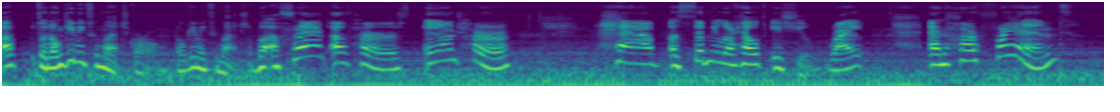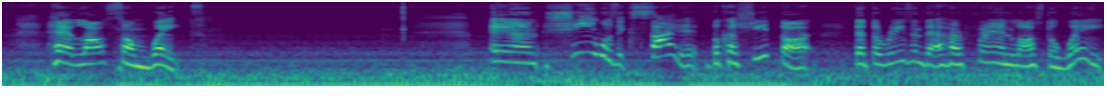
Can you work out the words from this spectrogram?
Uh, so don't give me too much girl. Don't give me too much. But a friend of hers and her have a similar health issue right? And her friend had lost some weight and she was excited because she thought that the reason that her friend lost the weight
